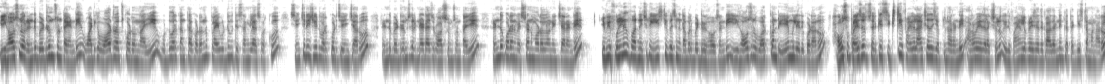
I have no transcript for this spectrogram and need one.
ఈ హౌస్లో రెండు బెడ్రూమ్స్ ఉంటాయండి. వాటికి వార్డ్రోబ్స్ కూడా ఉన్నాయి. వుడ్ వర్క్ అంతా కూడా plywood with sun glass work. Century sheet work కూడా చేయించారు. రెండు బెడ్రూమ్స్కి రెండు అటాచ్డ్ వాష్రూమ్స్ ఉంటాయి. రెండు కూడా వెస్టర్న్ మోడల్లోనే ఇచ్చారండి. ఇవి fully furnished east facing double bedroom house అండి ఈ హౌస్లో వర్క్ అంటూ ఏమీ లేదు కూడాను. హౌస్ ప్రైస్ వచ్చేసరికి సిక్స్టీ ఫైవ్ లాక్స్ అయితే చెప్తున్నారండి. అరవై ఐదు లక్షలు. ఇది ఫైనల్ ప్రైస్ అయితే కాదండి ఇంకా తగ్గిస్తామన్నారు.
